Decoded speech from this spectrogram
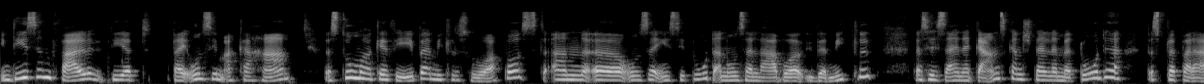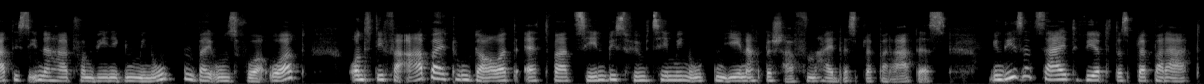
In diesem Fall wird bei uns im AKH das Tumorgewebe mittels Rohrpost an äh, unser Institut, an unser Labor übermittelt. Das ist eine ganz, ganz schnelle Methode. Das Präparat ist innerhalb von wenigen Minuten bei uns vor Ort und die Verarbeitung dauert etwa 10 bis 15 Minuten, je nach Beschaffenheit des Präparates. In dieser Zeit wird das Präparat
